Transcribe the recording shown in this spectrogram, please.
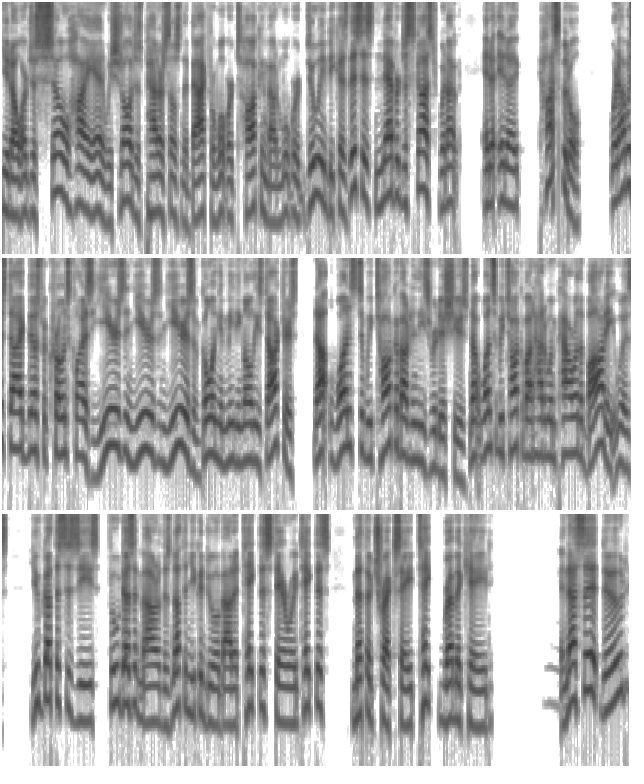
you know, are just so high end. We should all just pat ourselves in the back for what we're talking about and what we're doing because this is never discussed. When I in a, in a hospital, when I was diagnosed with Crohn's colitis, years and years and years of going and meeting all these doctors, not once did we talk about any of these root issues. Not once did we talk about how to empower the body. It was, you've got this disease, food doesn't matter, there's nothing you can do about it. Take this steroid, take this methotrexate, take Remicade, and mm. that's it, dude.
